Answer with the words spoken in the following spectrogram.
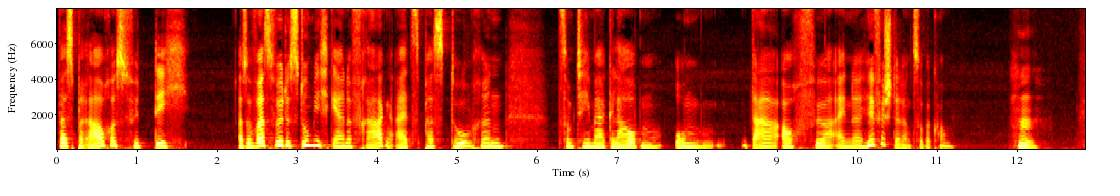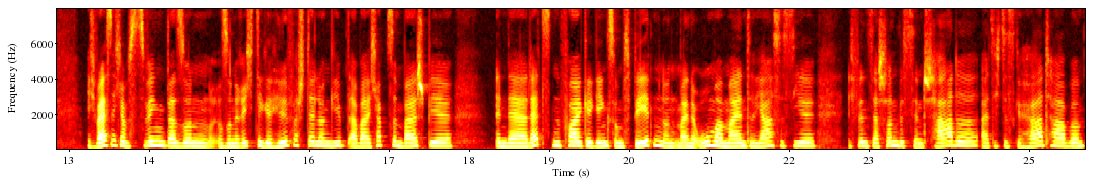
Was braucht es für dich? Also was würdest du mich gerne fragen als Pastorin zum Thema Glauben, um da auch für eine Hilfestellung zu bekommen? Hm. Ich weiß nicht, ob es zwingend da so, ein, so eine richtige Hilfestellung gibt, aber ich habe zum Beispiel in der letzten Folge ging es ums Beten und meine Oma meinte, ja, Cecile, ich finde es ja schon ein bisschen schade, als ich das gehört habe. Und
